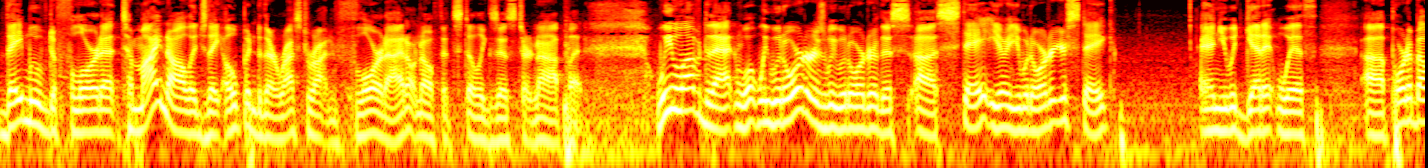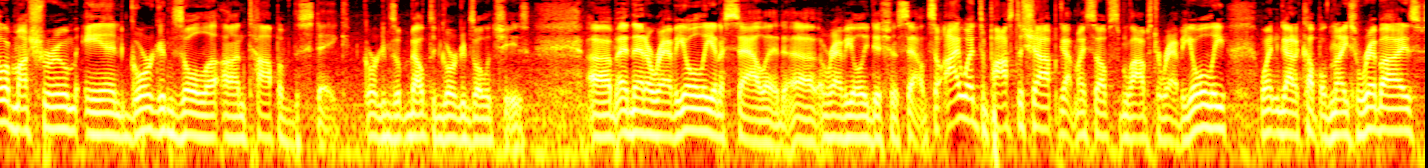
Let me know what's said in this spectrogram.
They moved to Florida. To my knowledge, they opened their restaurant in Florida. I don't know if it still exists or not, but we loved that. And what we would order is we would order this uh, steak. You know, you would order your steak, and you would get it with uh, portobello mushroom and gorgonzola on top of the steak, gorgonzola, melted gorgonzola cheese, um, and then a ravioli and a salad, uh, a ravioli dish and a salad. So I went to Pasta Shop, got myself some lobster ravioli, went and got a couple nice ribeyes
